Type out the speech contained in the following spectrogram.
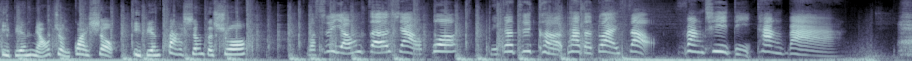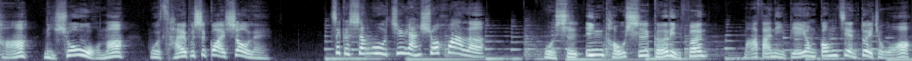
一边瞄准怪兽，一边大声地说：“我是勇者小波，你这只可怕的怪兽！”放弃抵抗吧！哈，你说我吗？我才不是怪兽嘞！这个生物居然说话了。我是鹰头狮格里芬，麻烦你别用弓箭对着我，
